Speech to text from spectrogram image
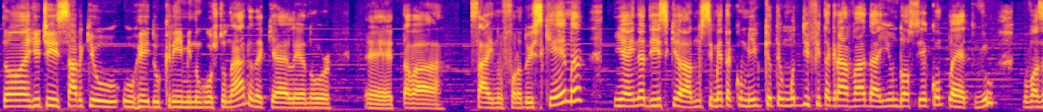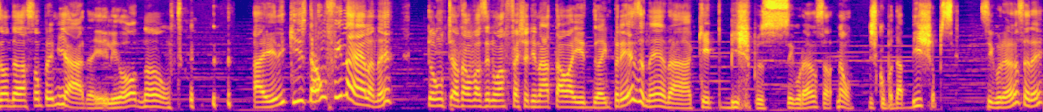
Então a gente sabe que o, o rei do crime não gostou nada, né? Que a Eleanor é, tava saindo fora do esquema e ainda disse que, ó, não se meta comigo que eu tenho um monte de fita gravada aí, um dossiê completo, viu? Vou fazer uma delação premiada. Ele, oh, não. aí ele quis dar um fim nela, né? Então ela tava fazendo uma festa de Natal aí da empresa, né? Da Kate Bishops Segurança. Não, desculpa, da Bishops Segurança, né?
